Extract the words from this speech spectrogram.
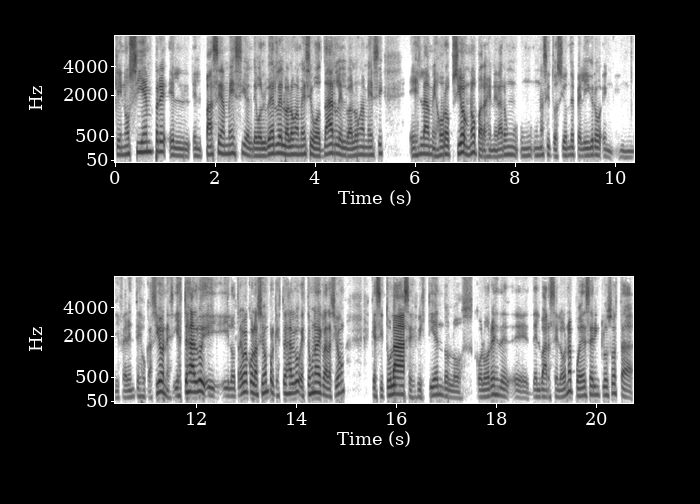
que no siempre el, el pase a Messi, el devolverle el balón a Messi o darle el balón a Messi es la mejor opción, ¿no? Para generar un, un, una situación de peligro en, en, diferentes ocasiones. Y esto es algo, y, y, lo traigo a colación porque esto es algo, esto es una declaración que si tú la haces vistiendo los colores de, eh, del Barcelona, puede ser incluso hasta,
